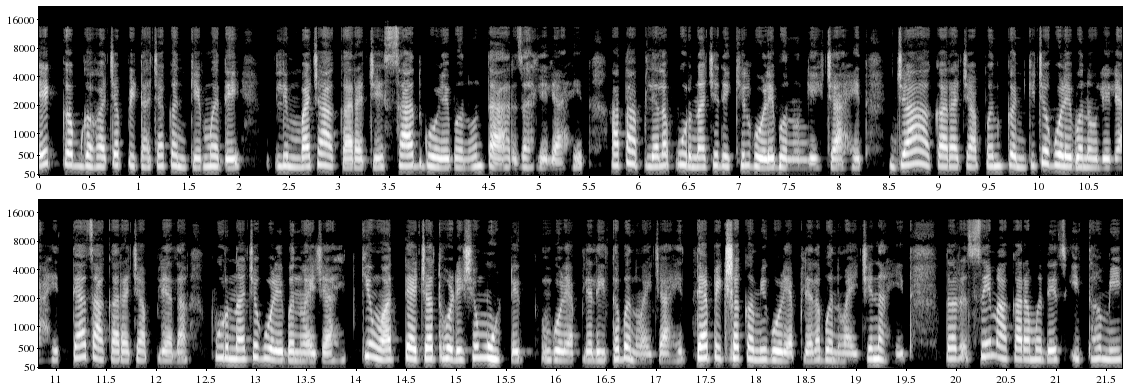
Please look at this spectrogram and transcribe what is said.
एक कप गव्हाच्या पिठाच्या कणकेमध्ये लिंबाच्या आकाराचे सात गोळे बनवून तयार झालेले आहेत. आता आपल्याला पुरणाचे देखील गोळे बनवून घ्यायचे आहेत. ज्या आकाराचे आपण कणकीचे गोळे बनवलेले आहेत त्याच आकाराचे आपल्याला पुरणाचे गोळे बनवायचे आहेत किंवा त्याच्या थोडेसे मोठे गोळे आपल्याला इथं बनवायचे आहेत. त्यापेक्षा कमी गोळे आपल्याला बनवायचे नाहीत. तर सेम आकारामध्येच इथं मी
